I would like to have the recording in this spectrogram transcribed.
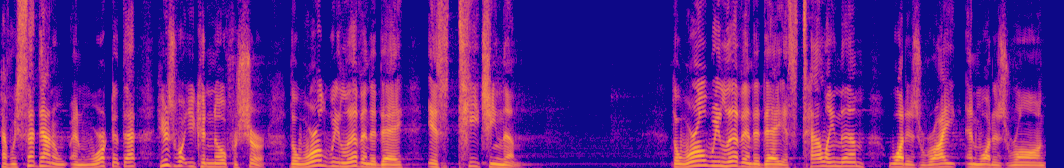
Have we sat down and, and, worked at that? Here's what you can know for sure the world we live in today is teaching them. The world we live in today is telling them what is right and what is wrong,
